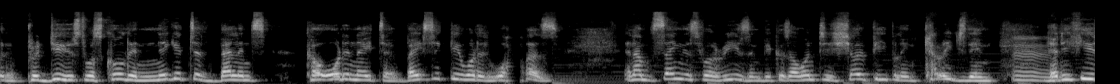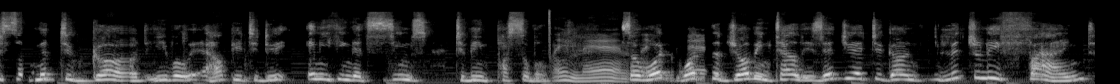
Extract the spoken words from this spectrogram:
uh, produced was called a negative balance coordinator. Basically, what it was. And I'm saying this for a reason because I want to show people, encourage them mm. that if you submit to God, He will help you to do anything that seems to be impossible. Amen. So Amen. what what the job entailed is that you had to go and literally find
